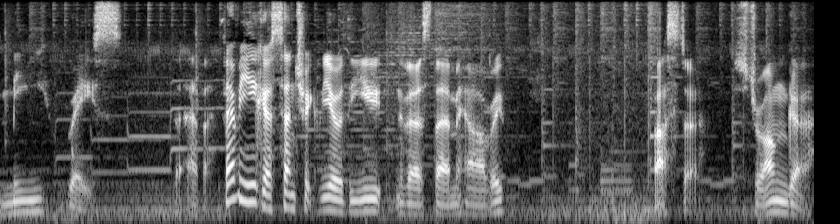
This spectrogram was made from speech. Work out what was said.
me race forever. Very egocentric view of the universe there, Miharu. Faster, stronger,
